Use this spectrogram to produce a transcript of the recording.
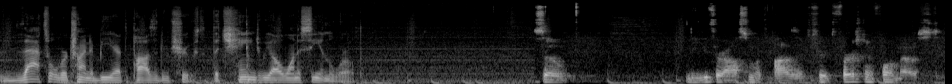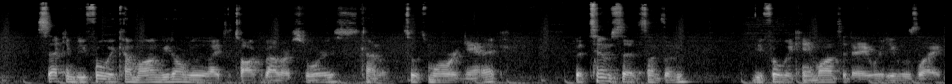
That's what we're trying to be at the positive truth, the change we all want to see in the world. So, the youth are awesome with the positive truth. First and foremost, Second, before we come on, we don't really like to talk about our stories, kind of, so it's more organic. But Tim said something before we came on today where he was like,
